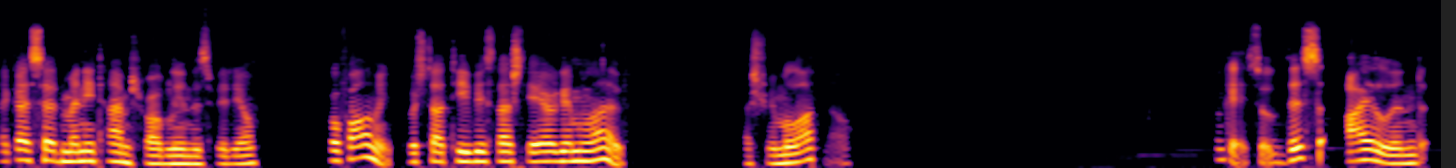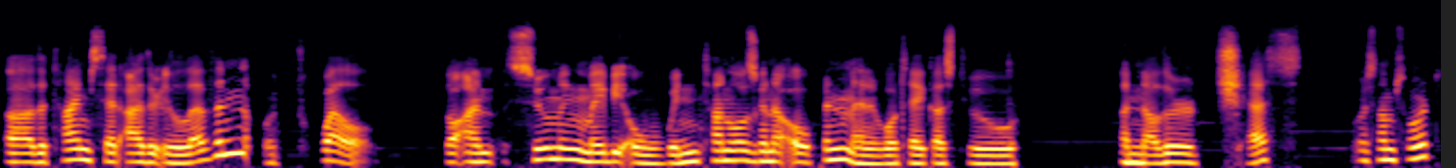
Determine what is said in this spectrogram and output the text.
Like I said many times probably in this video, go follow me, twitch.tv slash the Live. I stream a lot now. Okay, so this island, uh, the time said either 11 or 12. So I'm assuming maybe a wind tunnel is going to open and it will take us to another chest or some sort.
